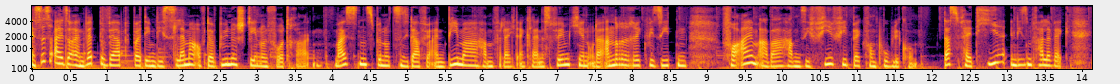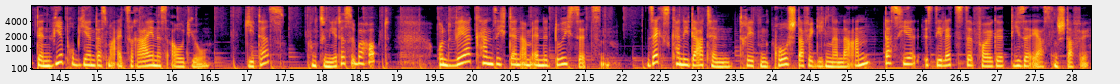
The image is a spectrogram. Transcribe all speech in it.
Es ist also ein Wettbewerb, bei dem die Slammer auf der Bühne stehen und vortragen. Meistens benutzen sie dafür einen Beamer, haben vielleicht ein kleines Filmchen oder andere Requisiten. Vor allem aber haben sie viel Feedback vom Publikum. Das fällt hier in diesem Falle weg, denn wir probieren das mal als reines Audio. Geht das? Funktioniert das überhaupt? Und wer kann sich denn am Ende durchsetzen? Sechs Kandidatinnen treten pro Staffel gegeneinander an. Das hier ist die letzte Folge dieser ersten Staffel.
